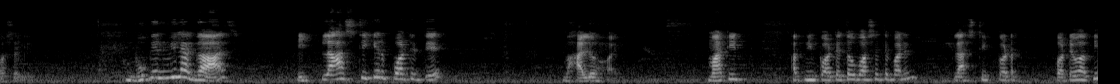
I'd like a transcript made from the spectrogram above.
বসাবেন বুগেনভিলা গাছ এই প্লাস্টিকের পটেতে ভালো হয়। মাটির আপনি পটেতেও বসাতে পারেন, প্লাস্টিক পট, পটেও আপনি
